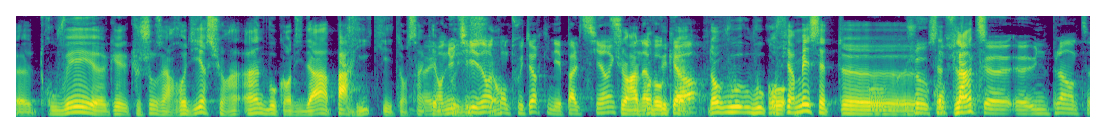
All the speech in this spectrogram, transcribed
euh, trouver euh, quelque chose à redire sur un, de vos candidats à Paris, qui est en cinquième position. En utilisant un compte Twitter qui n'est pas le sien, sur qui est un, avocat. Donc vous, vous confirmez cette, euh, Je cette plainte qu'une plainte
